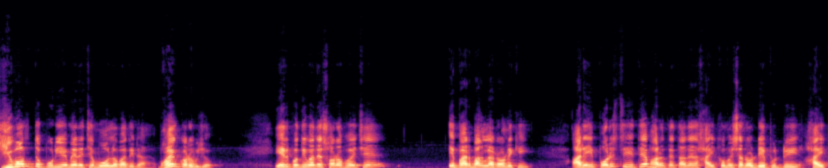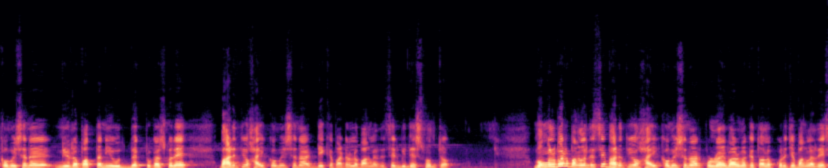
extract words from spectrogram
জীবন্ত পুড়িয়ে মেরেছে মৌলবাদীরা। ভয়ঙ্কর অভিযোগ। এর প্রতিবাদে সরব হয়েছে এপার বাংলার অনেকেই। আর এই পরিস্থিতিতে ভারতে তাদের হাই কমিশন ও ডেপুটি হাই কমিশনের নিরাপত্তা নিয়ে উদ্বেগ প্রকাশ করে ভারতীয় হাই কমিশনার ডেকে পাঠালো বাংলাদেশের বিদেশ মন্ত্রক। মঙ্গলবার বাংলাদেশে ভারতীয় হাই কমিশনার প্রণয় বার্মাকে তলব করেছে বাংলাদেশ।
